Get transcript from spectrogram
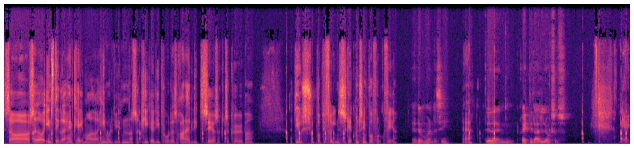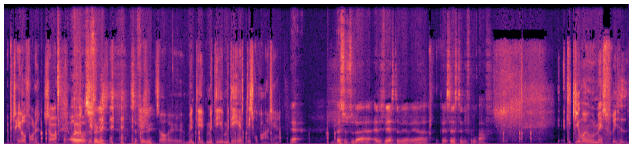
Så, så indstiller han kameraet og helt muligt og så kigger jeg lige på det, og så retter jeg lidt til, og så, så kører vi bare. Og det er jo super befriende, så skal jeg kun tænke på at fotografere. Ja, det må man da sige. Ja. Det er da en rigtig dejlig luksus. Jeg betaler for det, så... Jo, jo, selvfølgelig. selvfølgelig. så, øh, men det, men det, men det, er, det er sgu rart, ja. Ja, hvad synes du, der er det sværeste ved at være, være selvstændig fotograf? Det giver mig jo en masse frihed.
